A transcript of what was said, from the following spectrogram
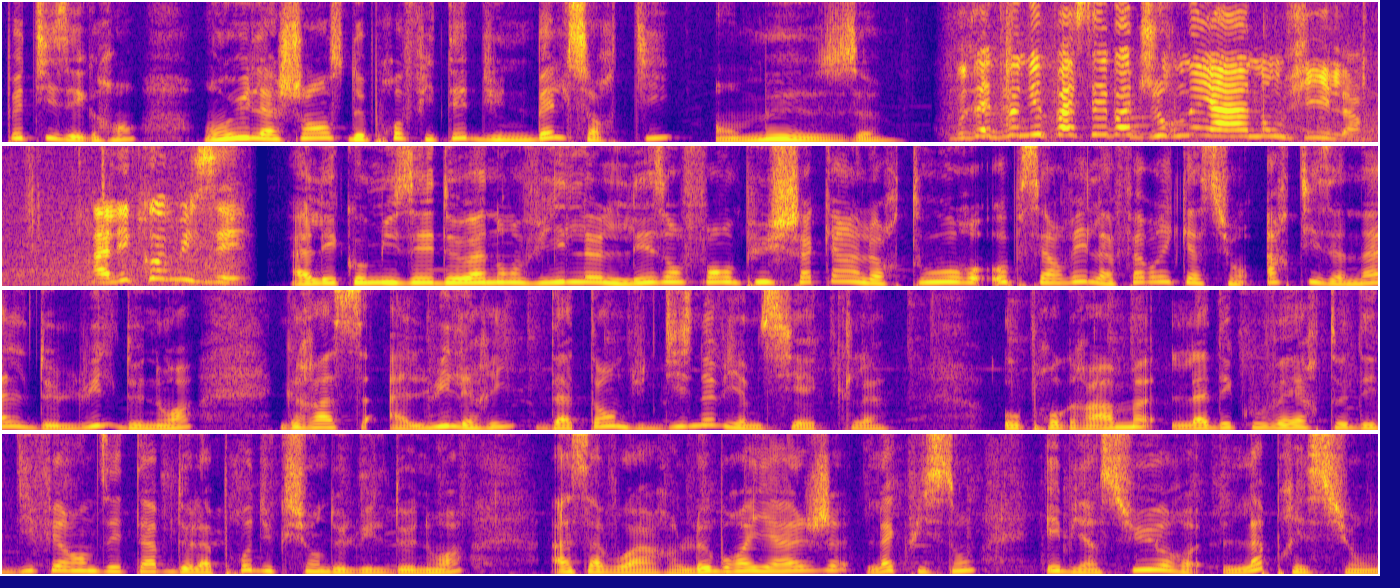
petits et grands, ont eu la chance de profiter d'une belle sortie en Meuse. Vous êtes venu passer votre journée à Annonville, à l'écomusée. À l'écomusée de Annonville, les enfants ont pu chacun à leur tour observer la fabrication artisanale de l'huile de noix grâce à l'huilerie datant du 19e siècle. Au programme, la découverte des différentes étapes de la production de l'huile de noix, à savoir le broyage, la cuisson et bien sûr la pression.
